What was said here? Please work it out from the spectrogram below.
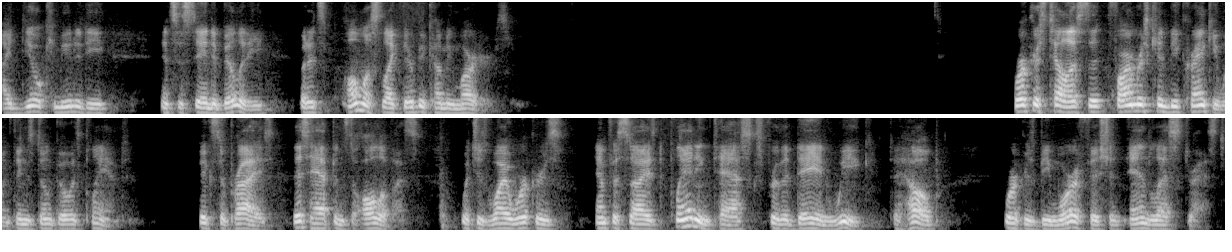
ideal community and sustainability, but it's almost like they're becoming martyrs. Workers tell us that farmers can be cranky when things don't go as planned. Big surprise, this happens to all of us, which is why workers emphasized planning tasks for the day and week to help workers be more efficient and less stressed.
